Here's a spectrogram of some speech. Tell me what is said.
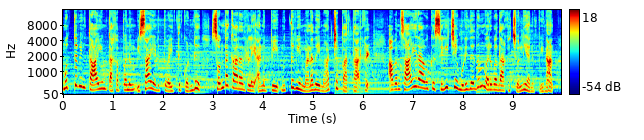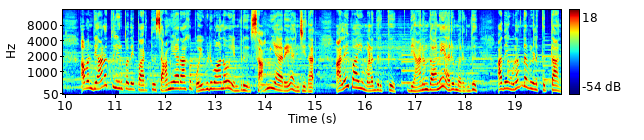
முத்துவின் தாயும் தகப்பனும் விசா எடுத்து வைத்துக்கொண்டு சொந்தக்காரர்களை அனுப்பி முத்துவின் மனதை மாற்ற பார்த்தார்கள். அவன் சாயிராவுக்கு சிகிச்சை முடிந்ததும் வருவதாக சொல்லி அனுப்பினான். அவன் தியானத்தில் இருப்பதை பார்த்து சாமியாராக போய்விடுவானோ? என்று சாமியாரே அஞ்சினார். அலைபாயும் மனதிற்கு தியானம்தானே? அருமருந்து அதை உணர்ந்தவர்களுக்குத்தான்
